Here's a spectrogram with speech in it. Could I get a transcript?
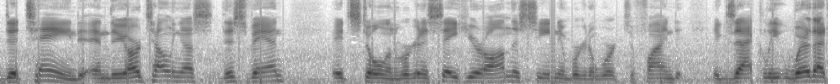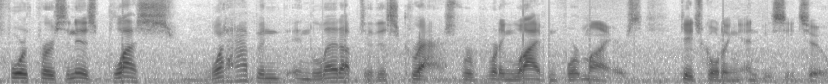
detained, and they are telling us this van it's stolen. We're going to stay here on the scene and we're going to work to find exactly where that fourth person is, plus what happened and led up to this crash. We're reporting live in Fort Myers. Gage Goulding, NBC2.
